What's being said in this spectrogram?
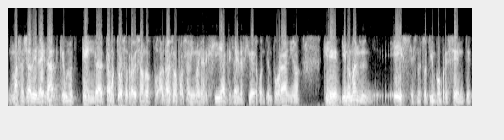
más allá de la edad que uno tenga, estamos todos atravesando atravesados por esa misma energía, que es la energía del contemporáneo, que bien o mal es, es nuestro tiempo presente.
